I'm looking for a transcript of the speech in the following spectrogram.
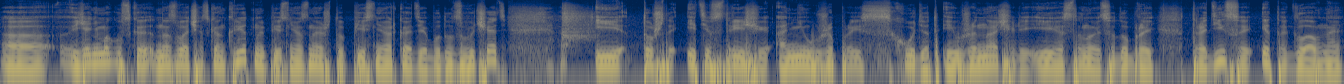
А, я не могу назвать сейчас конкретную песню. Я знаю, что песни Аркадия будут звучать. И то, что эти встречи, они уже происходят и уже начали, и становятся доброй традицией, это главное.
